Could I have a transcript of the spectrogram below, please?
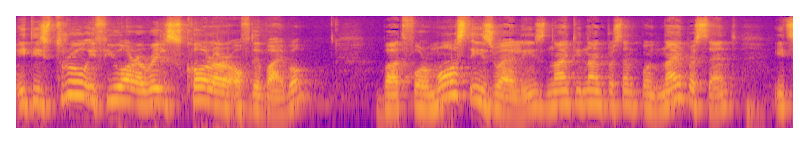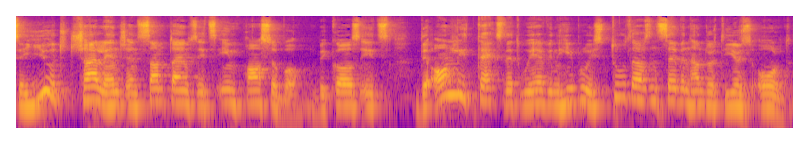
It is true if you are a real scholar of the Bible, but for most Israelis, 99.9%, it's a huge challenge and sometimes it's impossible because it's the only text that we have in Hebrew is 2700 years old.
